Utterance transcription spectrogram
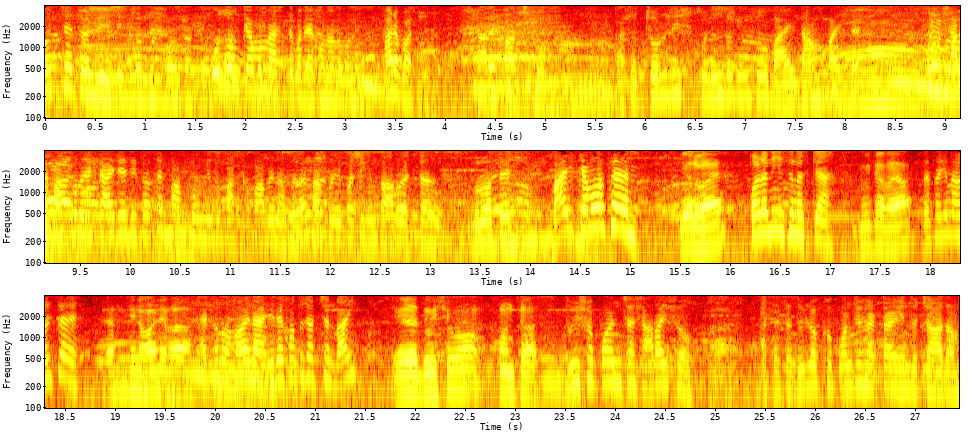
হচ্ছে চল্লিশ। চল্লিশ বলতে আছে ওজন কেমন আসতে পারে এখন আনুমানিক? সাড়ে পাঁচ সাড়ে পাঁচ মন। আচ্ছা চল্লিশ পর্যন্ত কিন্তু ভাই দাম পাইছে। সাড়ে পাঁচ মনের একটা আইডিয়া দিতে আছে পাঁচ মন কিন্তু পাক্কা পাবেন আপনারা। তারপরে এই পাশে কিন্তু আরও একটা গরু আছে। ভাই কেমন আছেন? ভাই? কয়টা নিয়েছেন আজকে? দুইটা ভাইয়া বেচা কিনা হয়েছে? হয়নি ভাইয়া এখনও হয় না এটা কত চাচ্ছেন ভাই? এটা দুইশো পঞ্চাশ। দুইশো পঞ্চাশ আড়াইশো। আচ্ছা আচ্ছা দুই লক্ষ পঞ্চাশ হাজার টাকা কিন্তু চা দাম।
